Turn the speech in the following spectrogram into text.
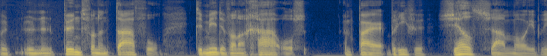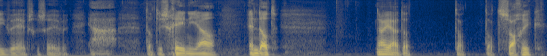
het, een punt van een tafel te midden van een chaos een paar brieven, zeldzaam mooie brieven heeft geschreven. Ja, dat is geniaal. En dat, nou ja, dat, dat, dat zag ik.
